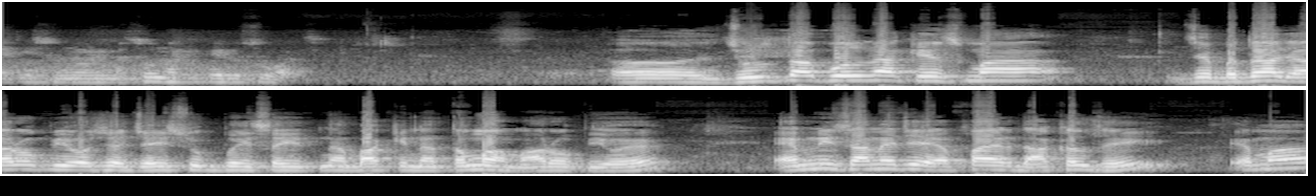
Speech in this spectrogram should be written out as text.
એની સુનાવણીમાં શું નક્કી કર્યું, શું વાત ઝૂલતા પુલના કેસમાં જે બધા જ આરોપીઓ છે, જયસુખભાઈ સહિતના બાકીના તમામ આરોપીઓએ એમની સામે જે એફઆઈઆર દાખલ થઈ, એમાં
